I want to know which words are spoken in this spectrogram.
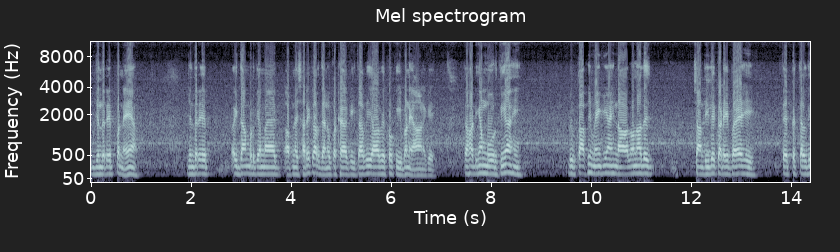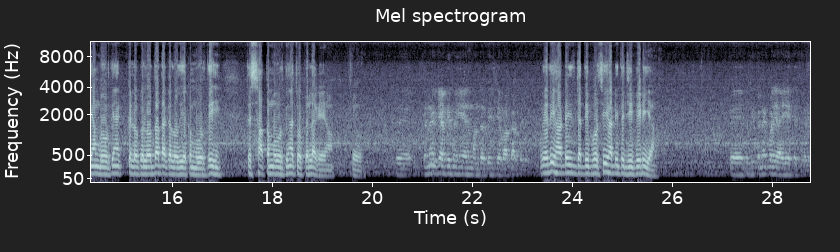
ਜਿੰਦਰੇ ਭੰਨੇ ਆ। ਜਿੰਦਰੇ ਇਦਾਂ ਮੁੜ ਕੇ ਮੈਂ ਆਪਣੇ ਸਾਰੇ ਘਰਦਿਆਂ ਨੂੰ ਇਕੱਠਿਆ ਕੀਤਾ ਵੀ ਆਹ ਵੇਖੋ ਕੀ ਬਣਿਆ ਆਣ ਕੇ। ਤੇ ਸਾਡੀਆਂ ਮੂਰਤੀਆਂ ਸੀ ਵੀ ਕਾਫੀ ਮਹਿੰਗੀਆਂ ਸੀ ਨਾਲ ਉਹਨਾਂ ਦੇ ਚਾਂਦੀ ਦੇ ਕੜੇ ਪਏ ਸੀ ਤੇ ਪਿੱਤਲ ਦੀਆਂ ਮੂਰਤੀਆਂ ਕਿਲੋ ਕਿਲੋ ਅੱਧਾ ਅੱਧਾ ਕਿਲੋ ਦੀ ਇੱਕ ਮੂਰਤੀ ਸੀ ਤੇ ਸੱਤ ਮੂਰਤੀਆਂ ਚੁੱਕ ਕੇ ਲੈ ਗਏ ਆ ਚੋਰ। ਤੇ ਕਿੰਨੇ ਕੁ ਚਿਰ ਦੀ ਤੁਸੀਂ ਇਸ ਮੰਦਿਰ ਦੀ ਸੇਵਾ ਕਰਦੇ ਜੀ? ਇਹਦੀ ਸਾਡੀ ਜੱਦੀਪੁਰ ਸੀ ਸਾਡੀ ਤੀਜੀ ਪੀੜ੍ਹੀ ਆ। ਤੇ ਤੁਸੀਂ ਕਿੰਨੇ ਵਜੇ ਆਏ ਇੱਥੇ ਸਵੇਰੇ?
